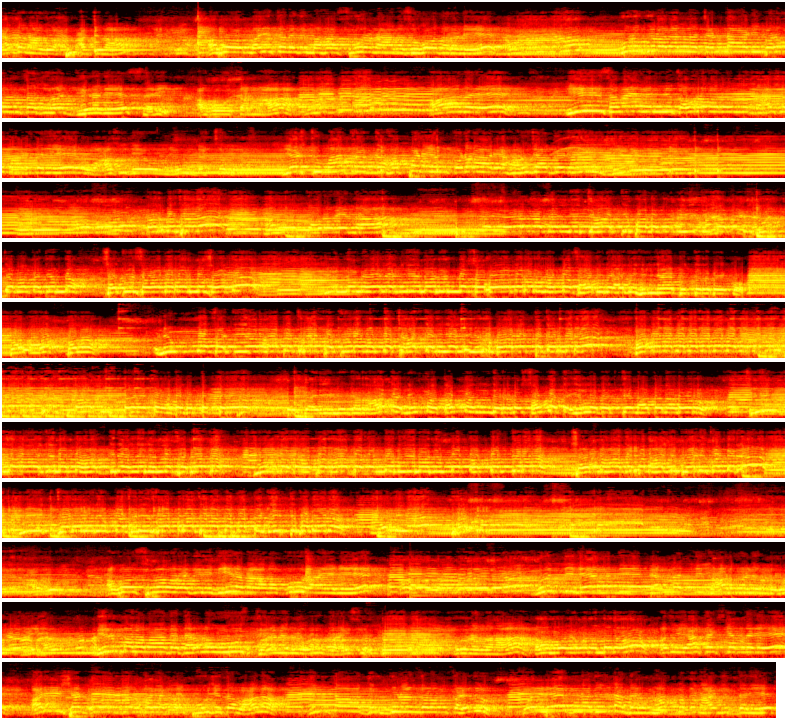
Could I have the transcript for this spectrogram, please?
ಶಾಂತನಾಗುವ ಅರ್ಜುನ. ಅಹೋ ಮೈ ತಲೆಗೆ ಮಹಾಸೂರನಾದ ಸಹೋದರನೇ. ಗುರುಕುಲವೆಲ್ಲ ಚಂಡಾಡಿ ಬರುವಂತ ದುರಧೀರನೇ ಸರಿ. ಅಹೋ ತಮ್ಮ. ಆದರೆ ಈ ಸಮಯದಲ್ಲಿ ಕೌರವರನ್ನು ನಾಶ ಮಾಡಿದರೆ ವಾಸುದೇವನು ನಚ್ಚಲು. ಎಷ್ಟು ಮಾತ್ರ ಮಾತ್ರಕ್ಕ ಅಪ್ಪಣೆಯನ್ನು ಕೊಡಲಾರೆ ಹನುಜಾಗ್ರಹಿ ಕೌರವೇಂದ್ರ. ಜಾತಿ ಪಡೆದ ಸತಿ ಸಹೋದರನ್ನು ಸೋತ ಇನ್ನು ಮೇಲೆ ನೀನು ನಿನ್ನ ಸಹೋದರರು ನಮ್ಮ ಸಾಧನೆಯಾಗಿ ಹಿಂದೆ ಬಿದ್ದಿರಬೇಕು ಬಲ ಬಲ ನಿಮ್ಮ ಸತಿಯ ಪತಿಯ ನಮ್ಮ ಚಾಕರಿಯಲ್ಲಿ ಇರಬಾರ ಅಂತ ಕರೆದರೆ ಕೈಮಿಗರಾದ ನಿಮ್ಮ ತಮ್ಮಂದಿರಡು ಸಮ್ಮತ ಇಲ್ಲದಂತೆ ಮಾತನಾಡುವರು ಅಹೋ ಸುರವರಗಿರಿ ಧೀರನಾದ ಕುರುರಾಯನೇ ವೃತ್ತಿ ದೇವತೆ ಬೆನ್ನತ್ತಿ ಕಾಡುಗಳೆಂದು ನಿರ್ಮಲವಾದ ಧರ್ಮವು ಸ್ಥಿರವೆಂದು ಗ್ರಹಿಸು ಅದು ಯಾತಕ್ಕೆಂದರೆ ಹರಿಷಡ್ಗಳಲ್ಲಿ ಪೂಜಿತವಾದ ಇಂಥ ದುರ್ಗುಣಗಳನ್ನು ಕಳೆದು ಒಳ್ಳೆ ಗುಣದಿಂದ ಧರ್ಮಾತ್ಮಕನಾಗಿದ್ದರೆಯೇ.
